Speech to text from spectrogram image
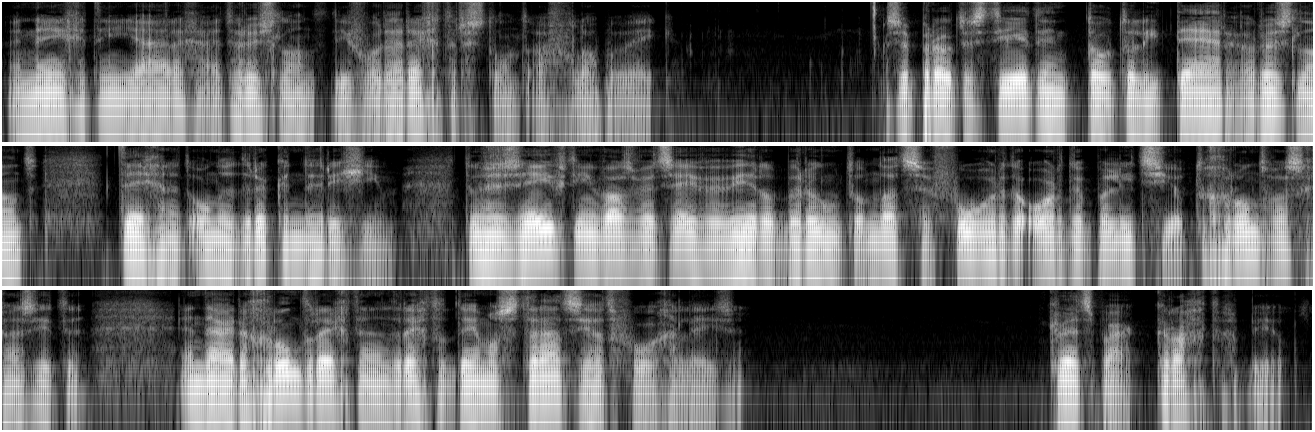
Een 19-jarige uit Rusland die voor de rechter stond afgelopen week. Ze protesteerde in totalitair Rusland tegen het onderdrukkende regime. Toen ze 17 was, werd ze even wereldberoemd omdat ze voor de orde politie op de grond was gaan zitten en daar de grondrechten en het recht op demonstratie had voorgelezen. Kwetsbaar, krachtig beeld.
